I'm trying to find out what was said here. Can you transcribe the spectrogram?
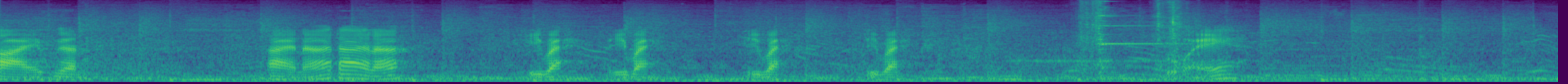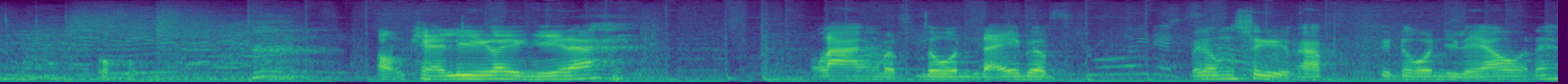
ตายเพื่อนได้นะได้นะตีไปตีไปตีไปตีไปสวย ของแครี่ก็อย่างนี้นะล่างแบบโดนไดแบบไม่ต้องสืบครับ คือโดนอยู่แล้วนะ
